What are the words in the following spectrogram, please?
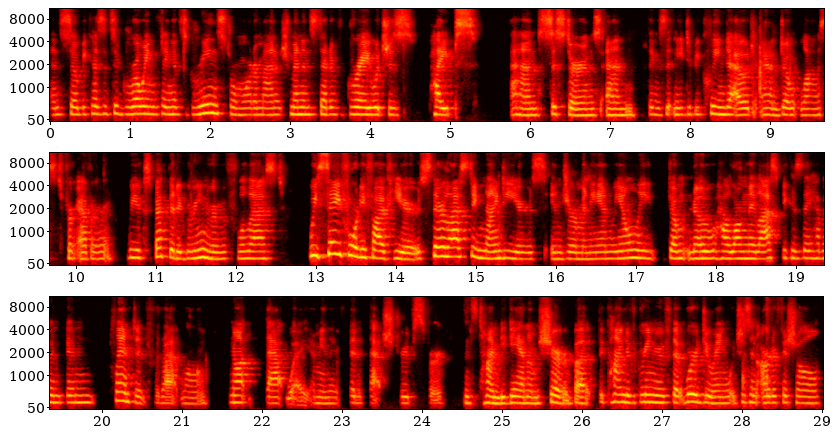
And so because it's a growing thing, it's green stormwater management instead of gray, which is pipes and cisterns and things that need to be cleaned out and don't last forever. We expect that a green roof will last we say 45 years. They're lasting 90 years in Germany, and we only don't know how long they last because they haven't been planted for that long. not that way. I mean, they've been thatched roofs for since time began, I'm sure, but the kind of green roof that we're doing, which is an artificial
